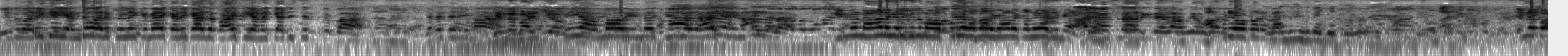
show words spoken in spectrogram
இது வரைக்கும் எந்த ஒரு பிள்ளைக்குமே கிடைக்காத பாக்கி எனக்கு அடிச்சிருக்குப்பா என்ன தெரியுமா? என்ன பாக்கியம்? நீ அம்மாவை இன்னும். இன்னும் நாடகம் இருக்குதுமா? அப்படியே யாரும் கிடையாதுங்க. அப்படியே உட்காரு. என்னப்பா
